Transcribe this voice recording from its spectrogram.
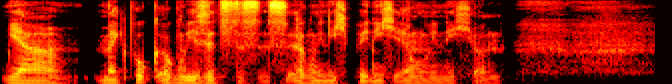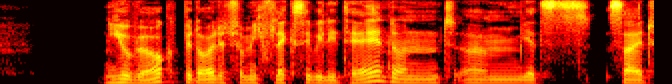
ja MacBook irgendwie sitzt. Das ist irgendwie nicht, bin ich irgendwie nicht. Und New Work bedeutet für mich Flexibilität und ähm, jetzt seit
